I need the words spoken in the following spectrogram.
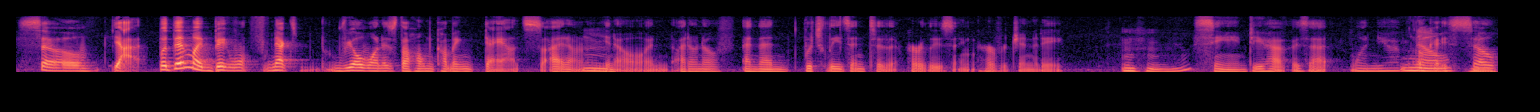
So yeah, but then my big one, next real one is the homecoming dance. I don't, Mm. you know, and I don't know, if, and then which leads into the, her losing her virginity scene. Do you have? Is that one you have? Mm-hmm. No, Okay, so,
